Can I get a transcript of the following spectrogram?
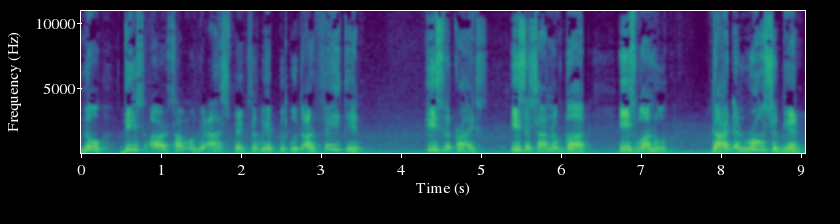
No, these are some of the aspects that we have to put our faith in. He's the Christ. He's the Son of God. He's one who died and rose again.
